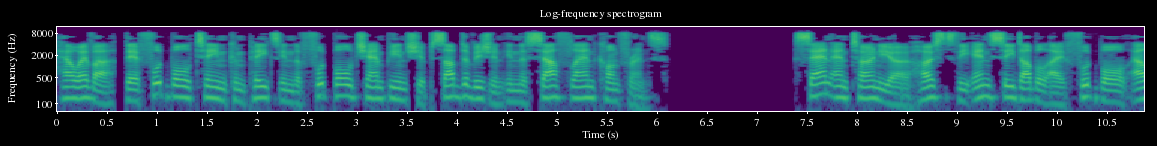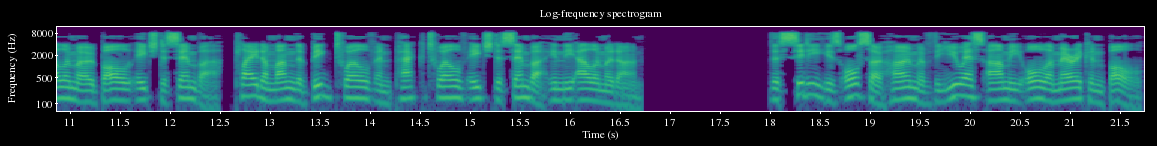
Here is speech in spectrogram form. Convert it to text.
however, their football team competes in the Football Championship subdivision in the Southland Conference. San Antonio hosts the NCAA Football Alamo Bowl each December, played among the Big 12 and Pac-12 each December in the Alamodome. The city is also home of the U.S. Army All-American Bowl,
